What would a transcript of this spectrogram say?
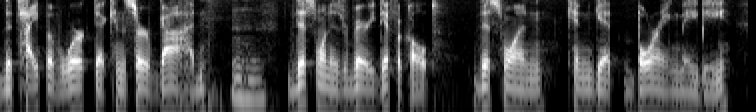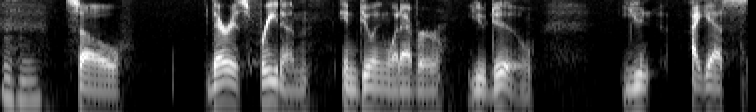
the type of work that can serve God, this one is very difficult. This one can get boring, maybe. So there is freedom in doing whatever you do. You, I guess,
